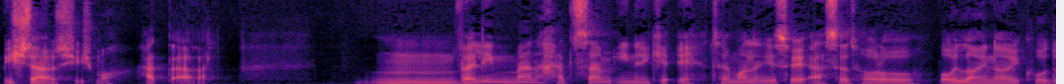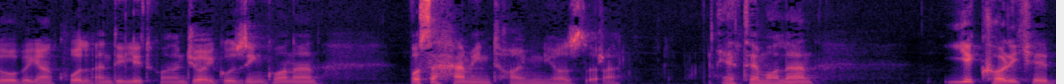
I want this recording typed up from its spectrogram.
بیشتر از 6 ماه حداقل. ولی من حدسم اینه که احتمالا یه سری asset ها رو با line های کد بگن کلا delete کنن جایگزین کنن. واسه همین time نیاز دارن. احتمالا یه کاری که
